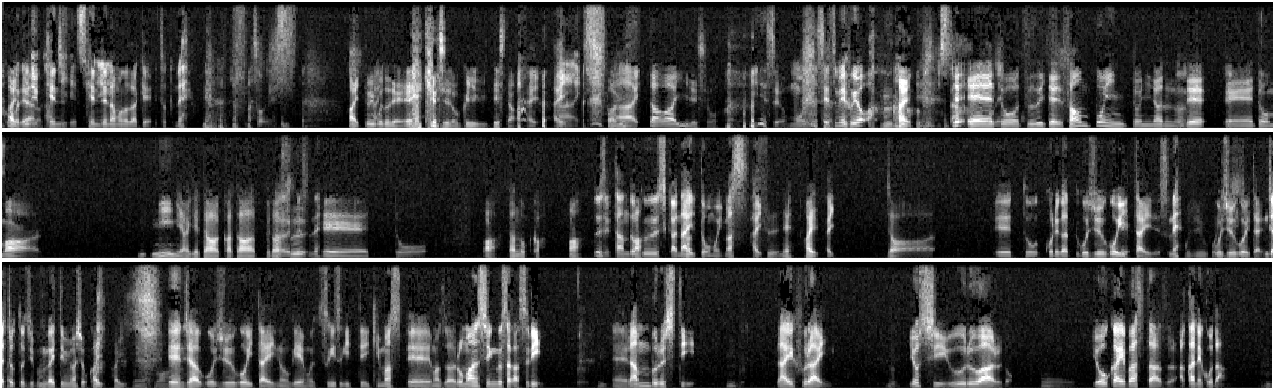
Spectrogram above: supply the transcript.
ここで、は健全なものだけ、ちょっとね。そうです。はい、ということで、えー96位でした。フはい。はい。はい。ァミスタはいいでしょいいですよ。もう説明不要。う。はい。で、えっ、もうねと、続いて3ポイントになるので、うんえっ、と、まあ、2位に上げた方、プラス、あですねえっ、と、あ、単独か。あ、そうですね。単独しかないと思います。はいで。すね。はい。はい。じゃあ、えーっと、これが55位タイですね。55位。55位タイ。じゃあちょっと自分が言ってみましょうか。はい。えーじゃあ55位タイのゲーム、次々いっていきます。えーまずはロマンシングサガ3、えーランブルシティ、うんライフライン、うんヨッシーウールワールド、妖怪バスターズ赤猫団、うん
